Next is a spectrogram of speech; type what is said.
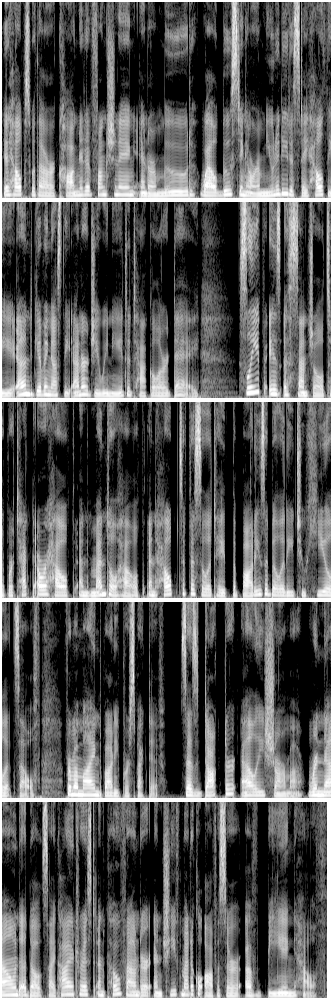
It helps with our cognitive functioning and our mood, while boosting our immunity to stay healthy and giving us the energy we need to tackle our day. Sleep is essential to protect our health and mental health and help to facilitate the body's ability to heal itself from a mind body perspective, says Dr. Ali Sharma, renowned adult psychiatrist and co founder and chief medical officer of Being Health.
